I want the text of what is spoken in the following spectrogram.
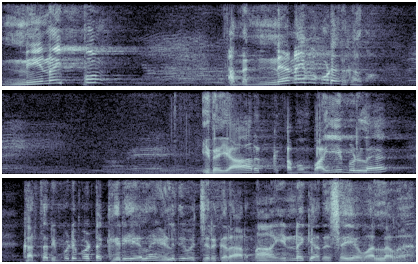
நினைப்பும் அந்த நினைவு கூட இருக்காதான் இதை யாருக்கு அப்போ பைபிளில் கர்த்தர் இப்படிப்பட்ட கிரியெல்லாம் எழுதி வச்சிருக்கிறார்னா இன்னைக்கு அதை செய்ய வல்லவர்.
